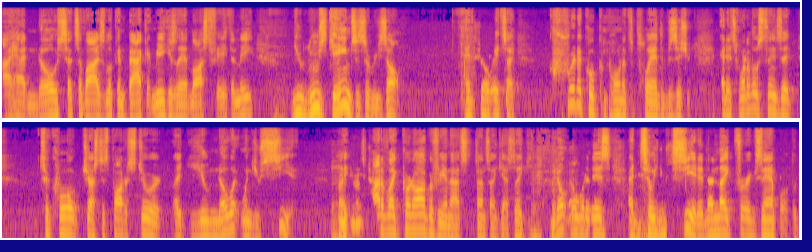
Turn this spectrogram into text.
I had no sets of eyes looking back at me because they had lost faith in me, you lose games as a result. And so it's a critical component to play in the position. And it's one of those things that to quote Justice Potter Stewart, like you know it when you see it. Mm-hmm. Like it's kind of like pornography in that sense, I guess. Like you don't know what it is until you see it. And then, like for example, the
